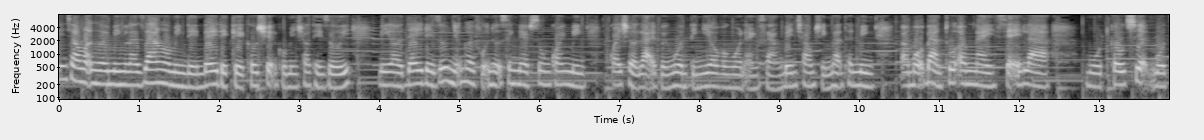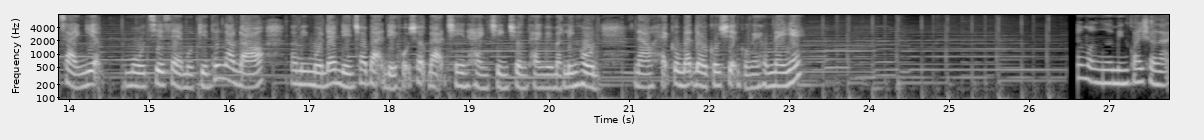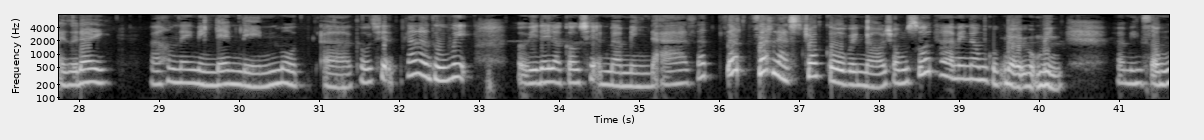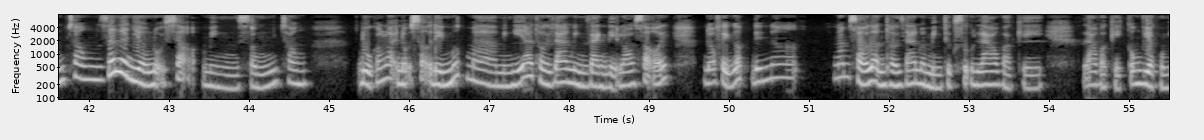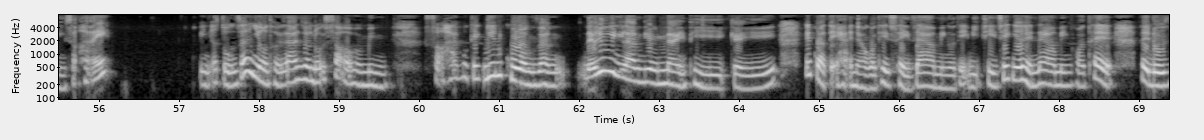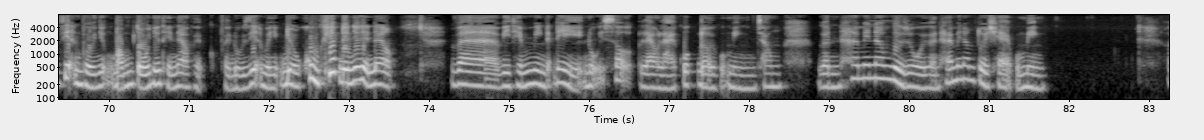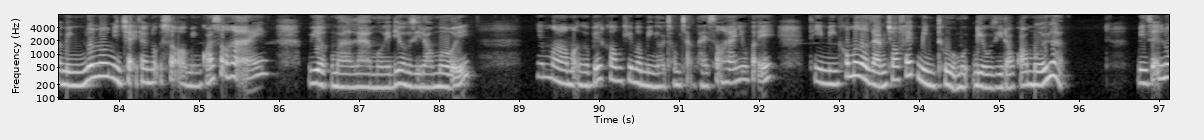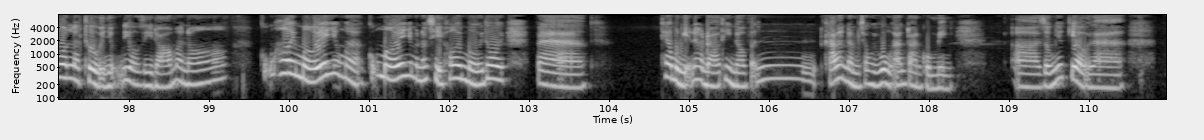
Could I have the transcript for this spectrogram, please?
Xin chào mọi người, mình là Giang và mình đến đây để kể câu chuyện của mình cho thế giới. Mình ở đây để giúp những người phụ nữ xinh đẹp xung quanh mình quay trở lại với nguồn tình yêu và nguồn ánh sáng bên trong chính bản thân mình. Và mỗi bản thu âm này sẽ là một câu chuyện, một trải nghiệm, một chia sẻ một kiến thức nào đó mà mình muốn đem đến cho bạn để hỗ trợ bạn trên hành trình trưởng thành về mặt linh hồn. Nào, hãy cùng bắt đầu câu chuyện của ngày hôm nay nhé. Hello mọi người, mình quay trở lại rồi đây và hôm nay mình đem đến một uh, câu chuyện khá là thú vị. Bởi vì đây là câu chuyện mà mình đã rất rất rất là struggle với nó trong suốt 20 năm cuộc đời của mình. Và mình sống trong rất là nhiều nỗi sợ. Mình sống trong đủ các loại nỗi sợ đến mức mà mình nghĩ là thời gian mình dành để lo sợ ấy nó phải gấp đến ờ, năm sáu lần thời gian mà mình thực sự lao vào cái lao vào cái công việc của mình sợ hãi ấy mình đã tốn rất nhiều thời gian cho nỗi sợ và mình sợ hãi một cách điên cuồng rằng nếu như mình làm điều này thì cái kết quả tệ hại nào có thể xảy ra mình có thể bị chỉ trích như thế nào mình có thể phải đối diện với những bóng tối như thế nào phải phải đối diện với những điều khủng khiếp đến như thế nào. Và vì thế mình đã để nỗi sợ lèo lái cuộc đời của mình trong gần 20 năm vừa rồi, gần 20 năm tuổi trẻ của mình và mình luôn luôn mình chạy theo nỗi sợ mình quá sợ hãi việc mà làm một cái điều gì đó mới. Nhưng mà mọi người biết không khi mà mình ở trong trạng thái sợ hãi như vậy thì mình không bao giờ dám cho phép mình thử một điều gì đó quá mới cả. Mình sẽ luôn là thử những điều gì đó mà nó cũng hơi mới ấy, nhưng mà cũng mới ấy, nhưng mà nó chỉ hơi mới thôi. Và theo một nghĩa nào đó thì nó vẫn khá là nằm trong cái vùng an toàn của mình. À, giống như kiểu là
